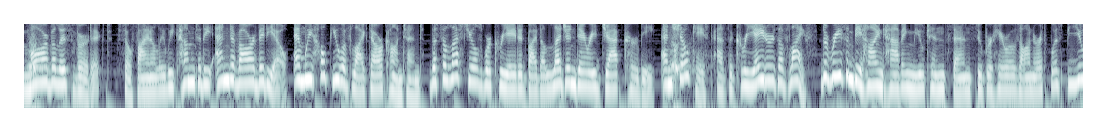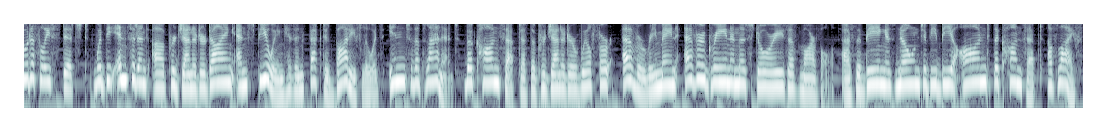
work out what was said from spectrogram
Marvelous verdict. So finally, we come to the end of our video, and we hope you have liked our content. The Celestials were created by the legendary Jack Kirby and showcased as the creators of life. The reason behind having mutants and superheroes on Earth was beautifully stitched with the incident of progenitor dying and spewing his infected body fluids into the planet. The concept of the progenitor will forever remain evergreen in the stories of Marvel, as the being is known to be beyond beyond the concept of life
